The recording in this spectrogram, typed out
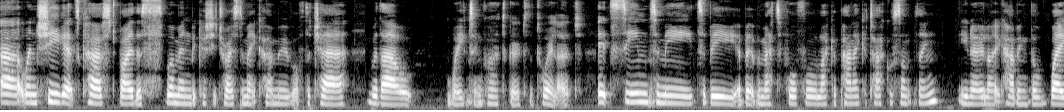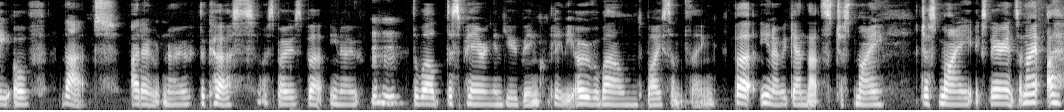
Uh, when she gets cursed by this woman because she tries to make her move off the chair without waiting for her to go to the toilet, it seemed to me to be a bit of a metaphor for like a panic attack or something. You know, like having the weight of that. I don't know the curse, I suppose, but you know, mm-hmm. the world disappearing and you being completely overwhelmed by something. But you know, again, that's just my just my experience, and I I,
